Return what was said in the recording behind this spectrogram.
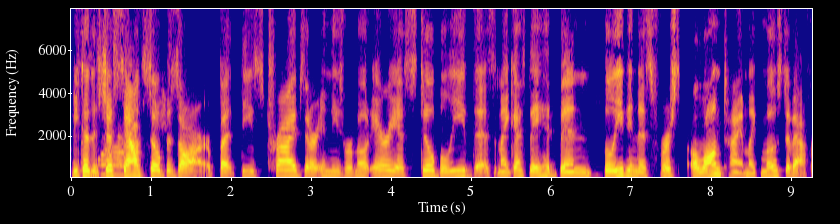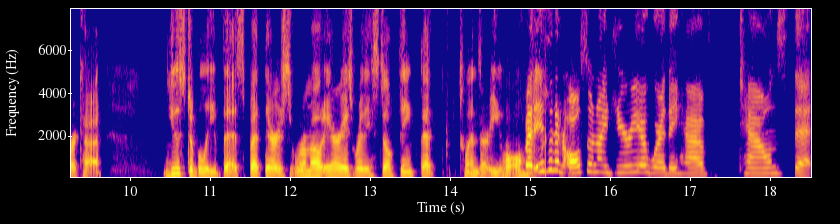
because it wow. just sounds so bizarre. But these tribes that are in these remote areas still believe this, and I guess they had been believing this for a long time, like most of Africa used to believe this. But there's remote areas where they still think that twins are evil. But isn't it also Nigeria where they have towns that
